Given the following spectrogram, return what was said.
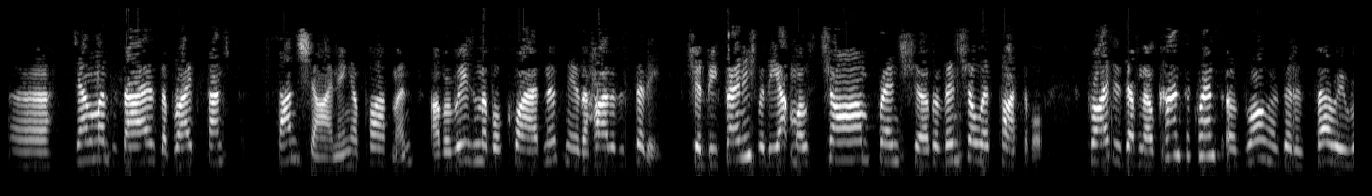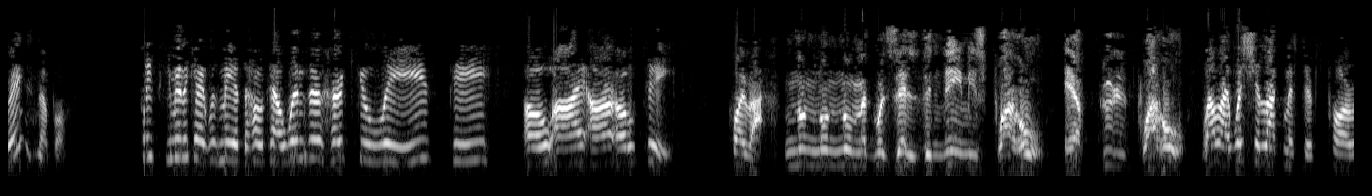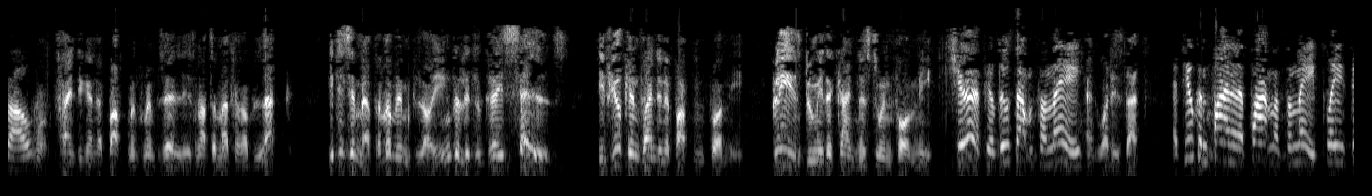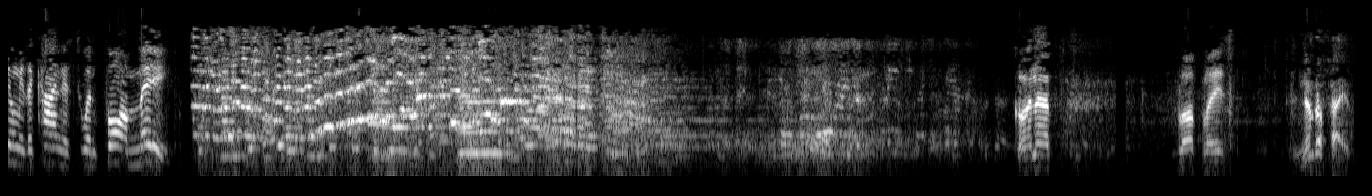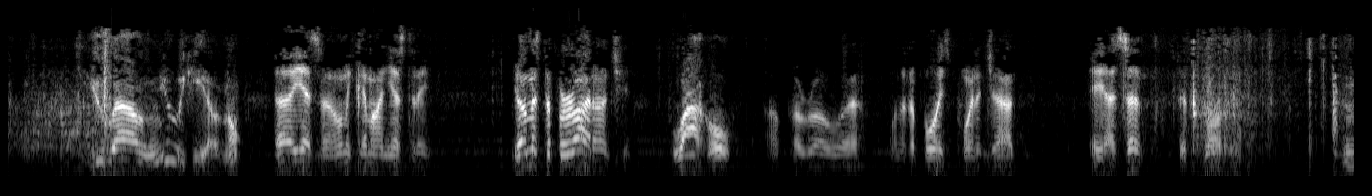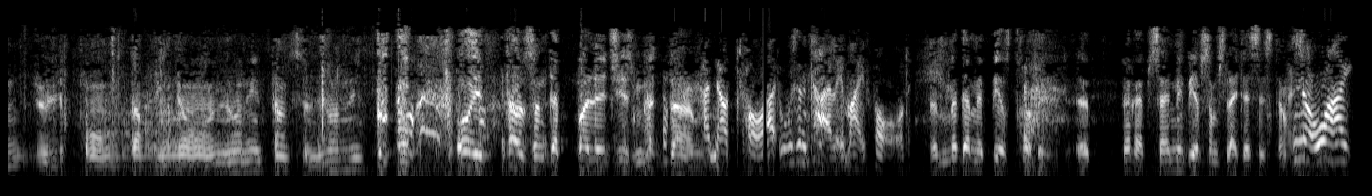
Uh, gentleman desires the bright sun, sunshining apartment of a reasonable quietness near the heart of the city. Should be furnished with the utmost charm, French, uh, provincial if possible. Price is of no consequence as long as it is very reasonable. Please communicate with me at the Hotel Windsor, Hercules, P O I R O T. Poirot. No, no, no, mademoiselle, the name is Poirot. Hercule Poirot. Well, I wish you luck, Mr. Poirot. Well, finding an apartment, mademoiselle, is not a matter of luck. It is a matter of employing the little gray cells. If you can find an apartment for me, please do me the kindness to inform me. Sure, if you'll do something for me. And what is that? If you can find an apartment for me, please do me the kindness to inform me. Going up. Floor, please. Number five. You are new here, no? Uh, yes, I only came on yesterday. You're Mr. Perrot, aren't you? Poirot. Oh, Perot, uh, one of the boys pointed you out. Hey, I said, fifth floor. Je le prends d'Avignon, l'on est dans ce- l'on est- Oh, a thousand apologies, madame. Uh, no, Paul, it was entirely my fault. Uh, madame appears troubled. Uh, perhaps I may be of some slight assistance. No, I.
